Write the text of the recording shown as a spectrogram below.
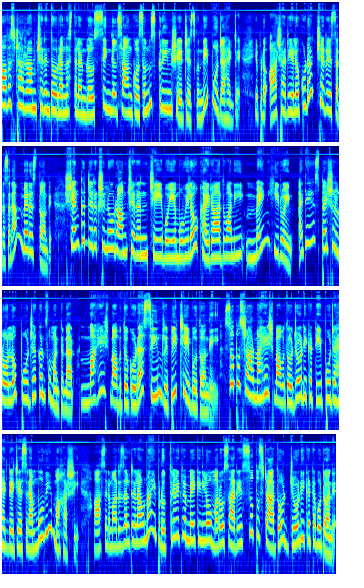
పవర్ స్టార్ రామ్ చరణ్తో రంగస్థలంలో సింగిల్ సాంగ్ కోసం స్క్రీన్ షేర్ చేసుకుంది పూజా హెగ్డే. ఇప్పుడు ఆచార్యలో కూడా చెర్రీ సరసన మెరుస్తోంది. శంకర్ డైరెక్షన్లో రామ్ చరణ్ చేయబోయే మూవీలో ఖైరా అద్వానీ మెయిన్ హీరోయిన్ అయితే స్పెషల్ రోల్లో పూజ కన్ఫర్మ్ అంటున్నారు. మహేష్ బాబుతో కూడా సీన్ రిపీట్ చేయబోతోంది. సూపర్ స్టార్ మహేష్ బాబుతో జోడీ కట్టి పూజ హెగ్డే చేసిన మూవీ మహర్షి. ఆ సినిమా రిజల్ట్ ఎలా ఉన్నా ఇప్పుడు త్రివిక్రమ్ మేకింగ్లో మరోసారి సూపర్ స్టార్తో జోడీ కట్టబోతోంది.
